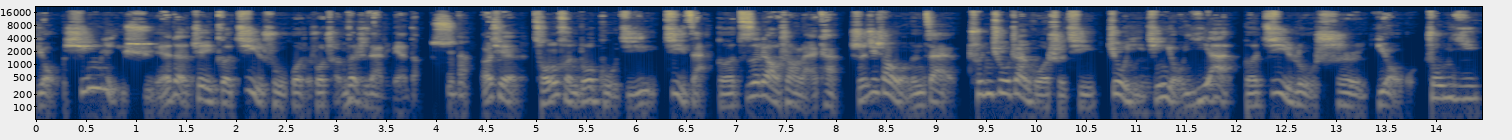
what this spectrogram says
有心理学的这个技术或者说成分是在里面的。是的，而且从很多古籍。记载和资料上来看，实际上我们在春秋战国时期就已经有医案和记录是有中医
